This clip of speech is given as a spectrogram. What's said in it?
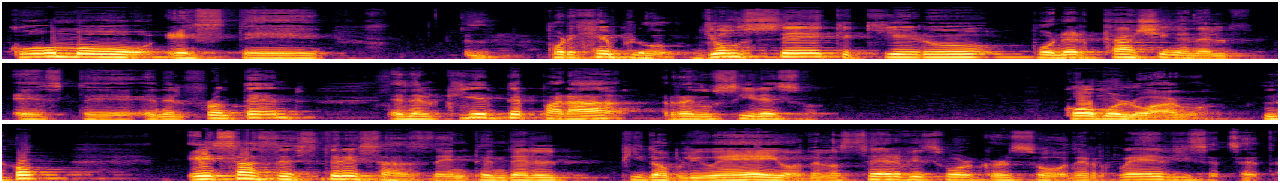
¿Cómo este, por ejemplo, yo sé que quiero poner caching en el, este, en el front-end, en el cliente para reducir eso. ¿Cómo lo hago? ¿No? Esas destrezas de entender el PWA o de los service workers o de Redis, etc.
